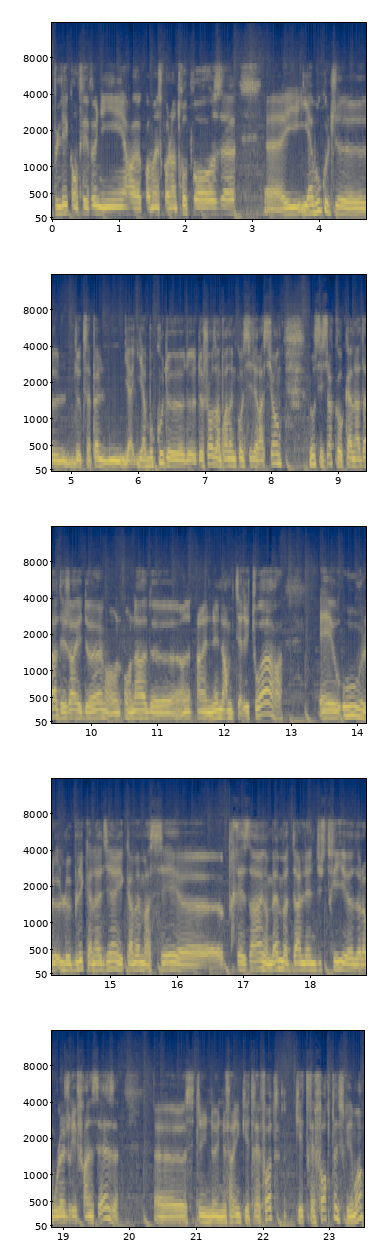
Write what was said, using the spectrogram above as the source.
blé qu'on fait venir, euh, comment est-ce qu'on l'entrepose. Euh, Il y a beaucoup de, choses à prendre en considération. Nous c'est sûr qu'au Canada déjà et de on, a un énorme territoire et où le, blé canadien est quand même assez euh, présent, même dans l'industrie de la boulangerie française. Euh, c'est une, farine qui est très forte, qui est très forte, excusez-moi.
